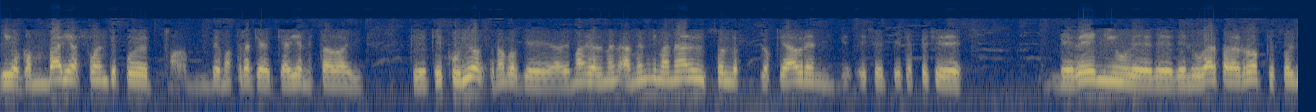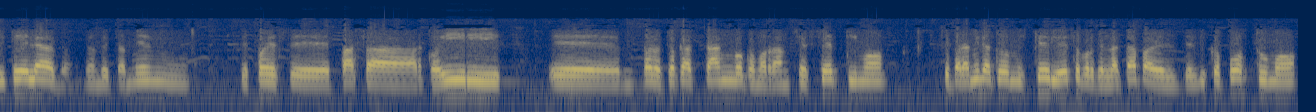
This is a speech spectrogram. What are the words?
digo, con varias fuentes pude demostrar que, habían estado ahí. Que, es curioso, ¿no? Porque además de Almendra y Manal son los, los que abren ese, esa especie de de venue, de, de, lugar para el rock que fue Litela, donde también después eh, pasa Arcoiris, eh, bueno, toca tango como Ramsés VII, que para mí era todo un misterio eso, porque en la tapa del, disco póstumo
